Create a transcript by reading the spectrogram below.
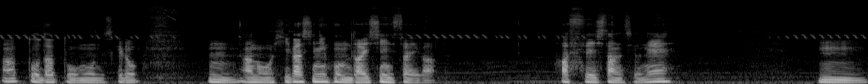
後だと思うんですけど、うん、あの東日本大震災が発生したんですよね。うん。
